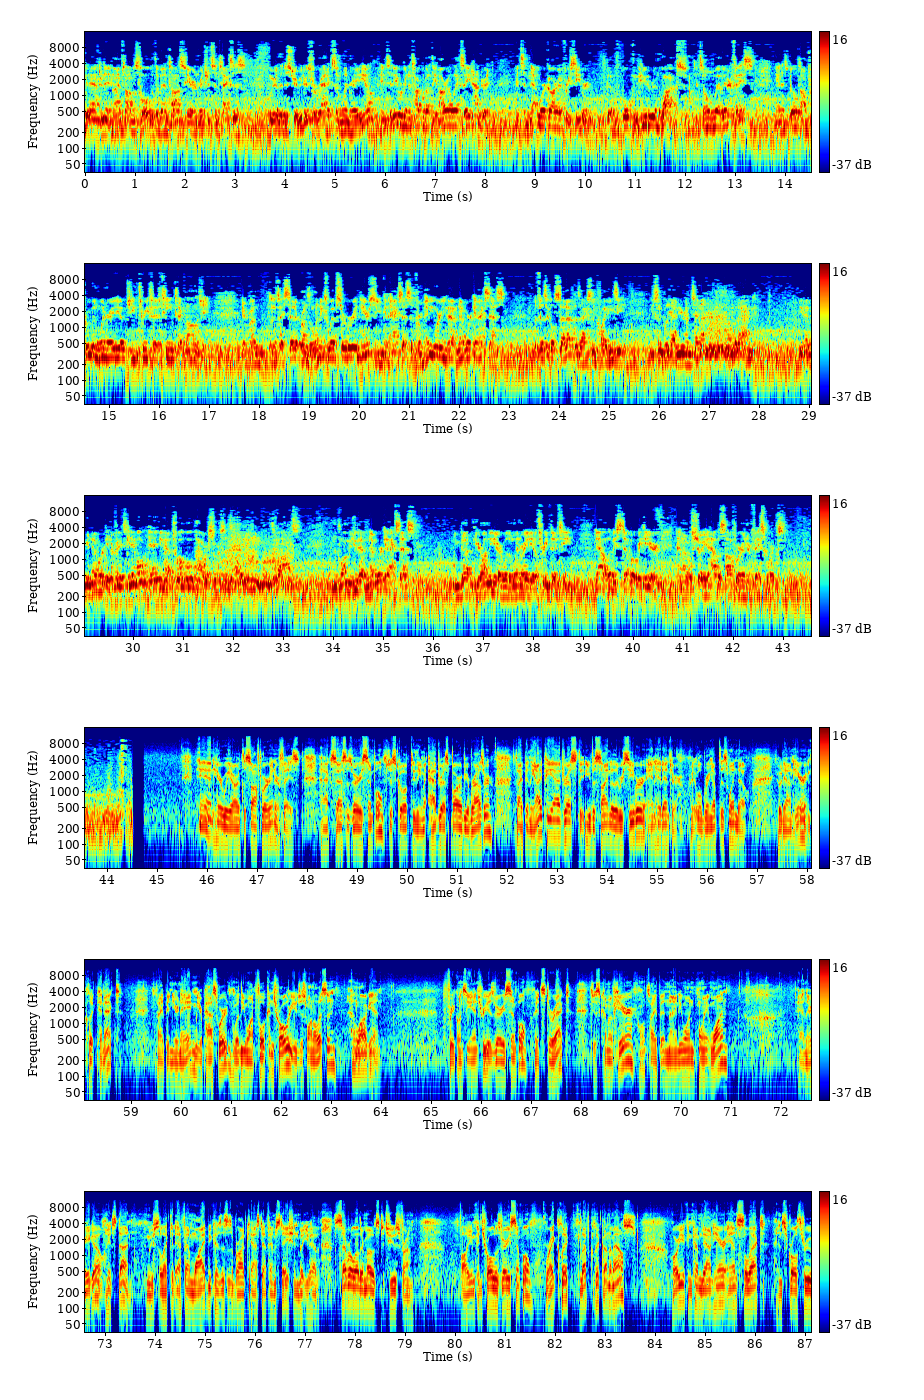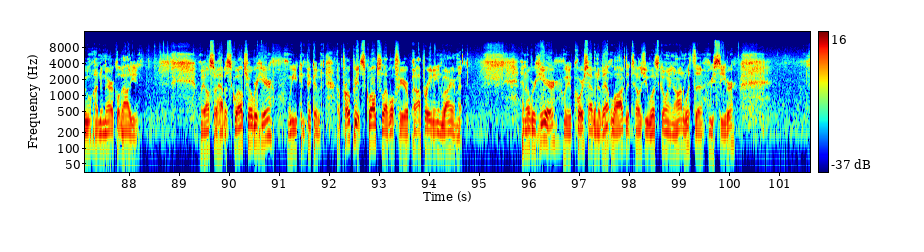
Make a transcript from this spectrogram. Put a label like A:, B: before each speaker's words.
A: Good afternoon. I'm Thomas Hull with Aventas here in Richardson, Texas. We are the distributors for Radixon Win Radio, and today we're going to talk about the RLX 800. It's a network RF receiver. It's got a full computer in the box, its own web interface, and it's built on proven WiNRADiO G315 technology. It run, as I said, it runs a Linux web server in here, so you can access it from anywhere you have network access. The physical setup is actually quite easy. You simply have your antenna on the back, you have your network interface cable, and you have 12 volt power source. That's all you need for this box. And as long as you have network access, you got you're on the air with a WiNRADiO 315. Now let me step over here, and I will show you how the software interface works.
B: And here we are at the software interface. Access is very simple. Just go up to the address bar of your browser, type in the IP address that you've assigned to the receiver, and hit enter. It will bring up this window. Go down here and click connect. Type in your name, your password, whether you want full control or you just want to listen, and log in. Frequency entry is very simple. It's direct. Just come up here. We'll type in 91.1 and there you go, it's done. We've selected FM wide because this is a broadcast FM station, but you have several other modes to choose from. Volume control is very simple. Right click, left click on the mouse, or you can come down here and select and scroll through a numerical value. We also have a squelch over here where you can pick an appropriate squelch level for your operating environment. And over here, we of course have an event log that tells you what's going on with the receiver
